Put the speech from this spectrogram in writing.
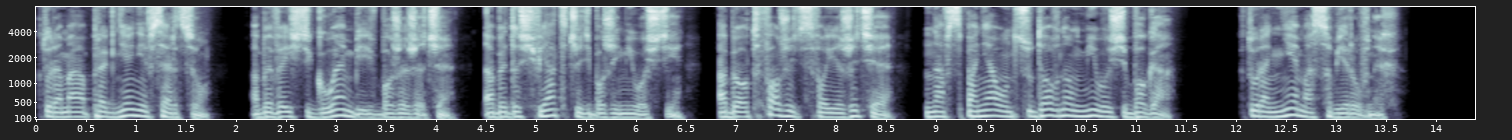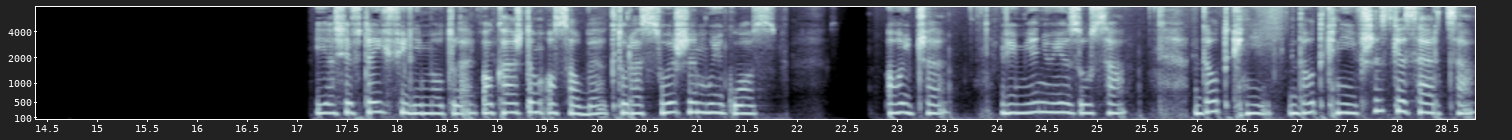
która ma pragnienie w sercu, aby wejść głębiej w Boże rzeczy, aby doświadczyć Bożej miłości, aby otworzyć swoje życie na wspaniałą, cudowną miłość Boga, która nie ma sobie równych. Ja się w tej chwili modlę o każdą osobę, która słyszy mój głos. Ojcze, w imieniu Jezusa, dotknij, dotknij wszystkie serca,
